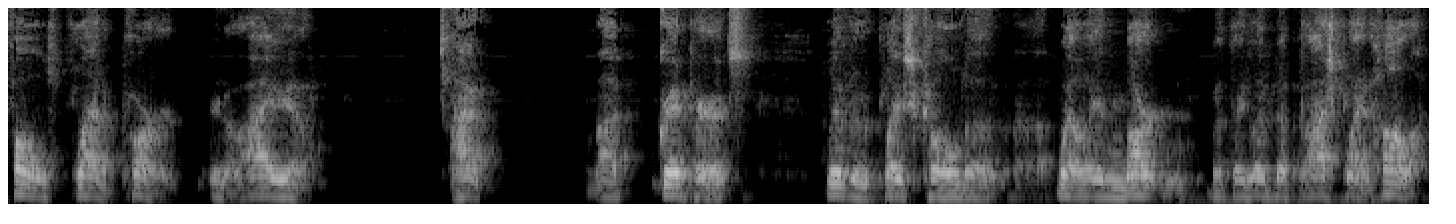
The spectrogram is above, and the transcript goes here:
falls flat apart. You know, I, uh, I, my grandparents lived in a place called, uh, well, in Martin, but they lived up Ice Plant Hollow.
